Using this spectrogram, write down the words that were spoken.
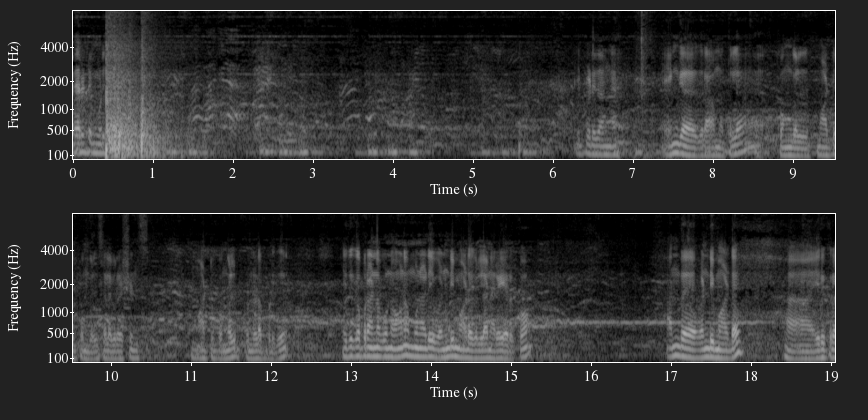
விரட்டி முடிச்சு. இப்படி தாங்க எங்கள் கிராமத்தில் பொங்கல் மாட்டுப் பொங்கல் செலிப்ரேஷன்ஸ் மாட்டுப்பொங்கல் கொண்டாடப்படுது. இதுக்கப்புறம் என்ன பண்ணுவாங்கன்னா முன்னாடி வண்டி மாடுகள்லாம் நிறைய இருக்கும். அந்த வண்டி மாடை இருக்கிற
